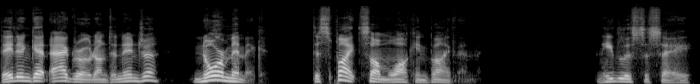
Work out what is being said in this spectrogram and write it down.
they didn't get aggroed onto Ninja nor Mimic, despite some walking by them. Needless to say,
